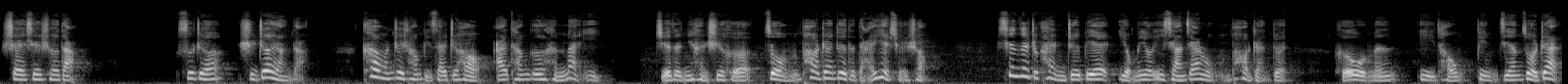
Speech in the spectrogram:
率先说道。苏哲是这样的，看完这场比赛之后，阿汤哥很满意，觉得你很适合做我们炮战队的打野选手。现在就看你这边有没有意向加入我们炮战队，和我们一同并肩作战。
